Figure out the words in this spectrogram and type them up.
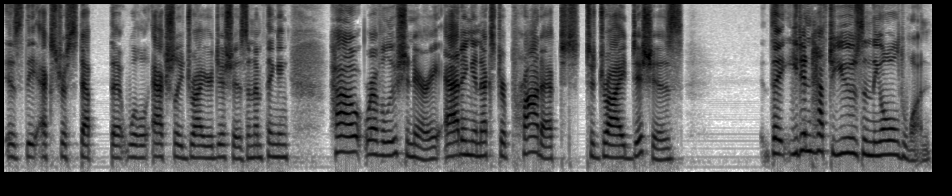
is the extra step that will actually dry your dishes. And I'm thinking, how revolutionary adding an extra product to dry dishes that you didn't have to use in the old one.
